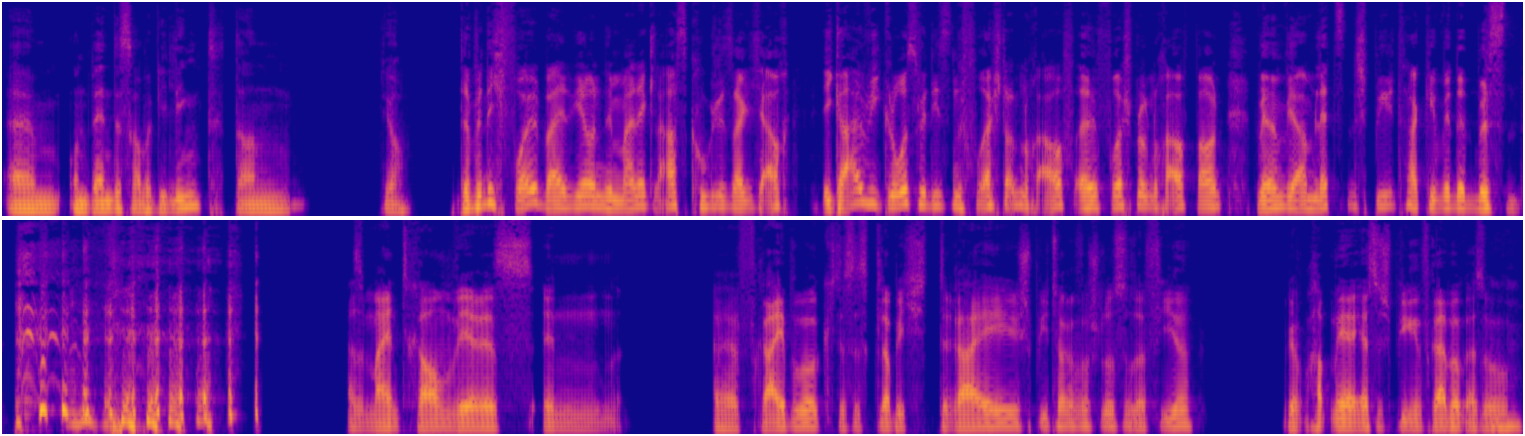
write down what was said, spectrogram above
Ähm, und wenn das aber gelingt, dann ja, da bin ich voll bei dir und in meine Glaskugel sage ich auch, egal wie groß wir diesen Vorstand noch auf, äh, Vorsprung noch aufbauen, werden wir am letzten Spieltag gewinnen müssen. also mein Traum wäre es in äh, Freiburg, das ist glaube ich drei Spieltage vor Schluss oder vier. Wir hatten ja erstes Spiel in Freiburg, also mhm.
